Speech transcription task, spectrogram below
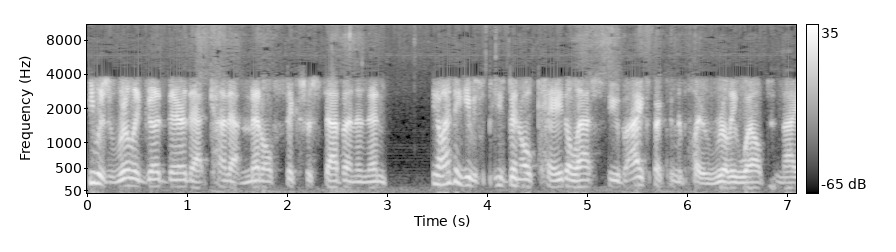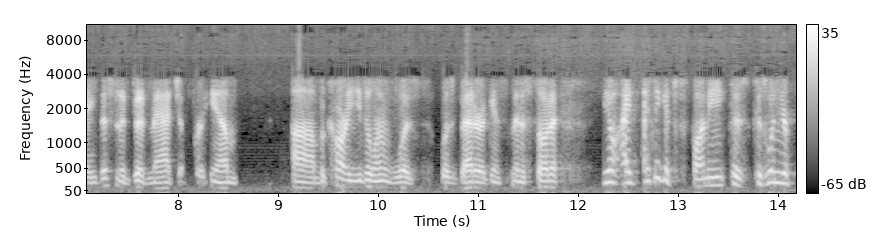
he was really good there, that kind of that middle six or seven, and then you know I think he was he's been okay the last few, but I expect him to play really well tonight. This is a good matchup for him. Um, Bakari Evelyn was was better against Minnesota. You know, I, I think it's funny because because when you're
